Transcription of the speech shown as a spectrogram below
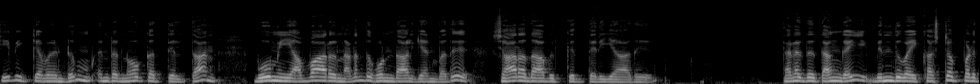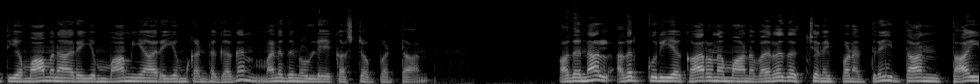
ஜீவிக்க வேண்டும் என்ற நோக்கத்தில்தான் பூமி அவ்வாறு நடந்து கொண்டாள் என்பது சாரதாவிற்கு தெரியாது. தனது தங்கை பிந்துவை கஷ்டப்படுத்திய மாமனாரையும் மாமியாரையும் கண்ட ககன் மனதினுள்ளே கஷ்டப்பட்டான். அதனால் அதற்குரிய காரணமான வரதட்சணை பணத்தினை தான் தாய்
